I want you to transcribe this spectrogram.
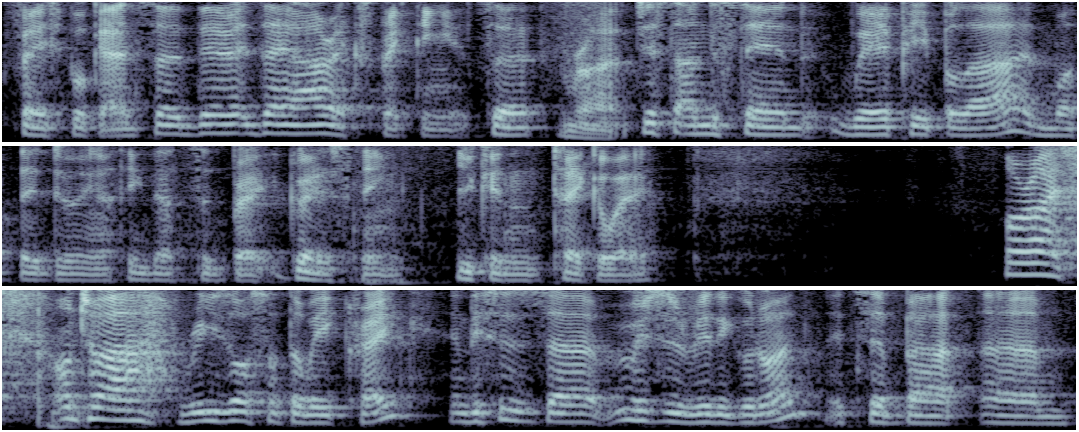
Facebook ads. So they they are expecting it. So Right. just understand where people are and what they're doing. I think that's the greatest thing you can take away. All right, on to our resource of the week, Craig. And this is uh, which is a really good one. It's about um,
